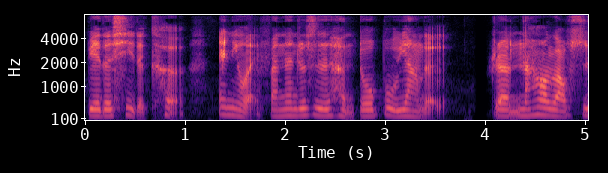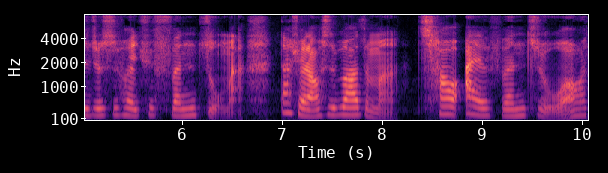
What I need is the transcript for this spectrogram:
别的系的课。Anyway，反正就是很多不一样的人，然后老师就是会去分组嘛。大学老师不知道怎么。超爱分组哦，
